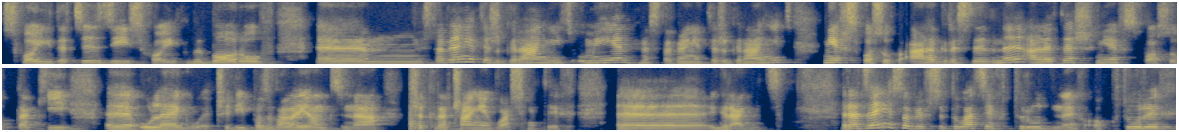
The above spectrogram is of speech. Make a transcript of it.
swoich decyzji, swoich wyborów, stawianie też granic, umiejętne stawianie też granic, nie w sposób agresywny, ale też nie w sposób taki e, uległy, czyli pozwalający na przekraczanie właśnie tych e, granic. Radzenie sobie w sytuacjach trudnych, o których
